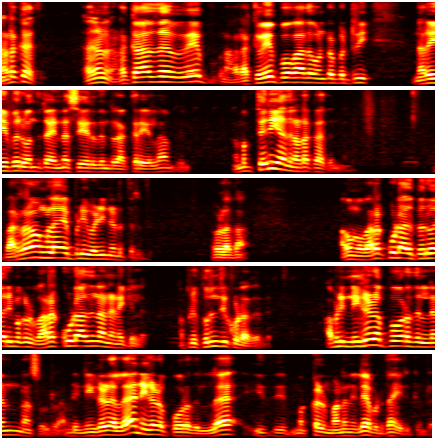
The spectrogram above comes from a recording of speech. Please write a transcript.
நடக்காது. அதனால் நடக்காதவே நடக்கவே போகாத ஒன்றை பற்றி நிறைய பேர் வந்துட்டா என்ன செய்யறதுன்ற அக்கறையெல்லாம் நமக்கு தெரியும் அது நடக்காதுன்னு. வர்றவங்கள எப்படி வழி நடத்துறது? அவ்வளோதான் அவங்க வரக்கூடாது பெருவாரி மக்கள் வரக்கூடாதுன்னு நான் நினைக்கல. அப்படி புரிஞ்சிக்கூடாது அது. அப்படி நிகழ போகிறதில்லைன்னு நான் சொல்கிறேன் அப்படி நிகழலை நிகழ போகிறதில்ல இது மக்கள் மனநிலை அப்படி தான் இருக்கின்ற.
